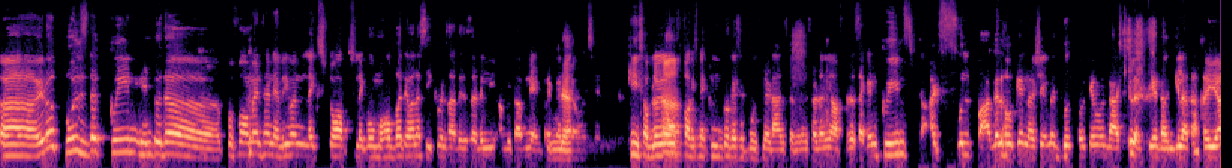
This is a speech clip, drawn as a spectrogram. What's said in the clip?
uh, you know pulls the queen into the performance and everyone like stops like वो मोहब्बत वाला सीक्वेंस आता है सडनली अमिताभ ने एंटर कर Yeah. दिया वैसे कि सब लोग हाँ. फक इसने क्वीन को कैसे पूछ लिया डांस करने में? Suddenly after a second queen start full पागल होके नशे में धुत होके वो नाचने लगती है डंकी लाता खैया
